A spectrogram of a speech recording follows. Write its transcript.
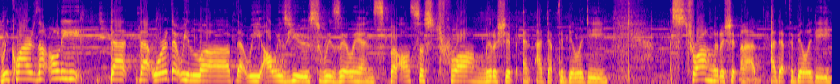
requires not only that, that word that we love, that we always use, resilience, but also strong leadership and adaptability. Strong leadership and adaptability.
